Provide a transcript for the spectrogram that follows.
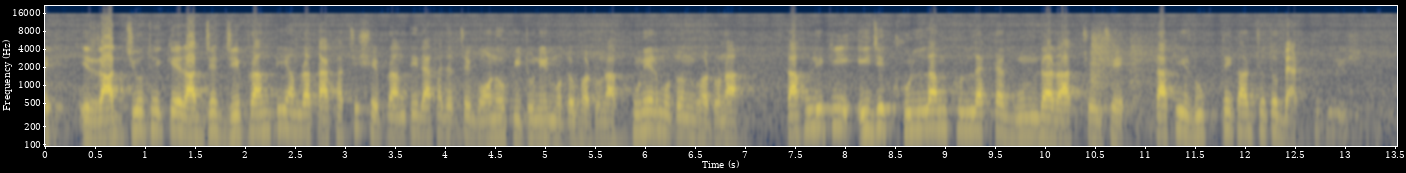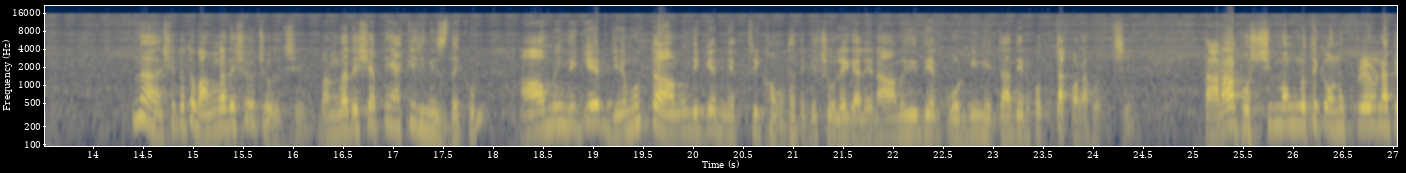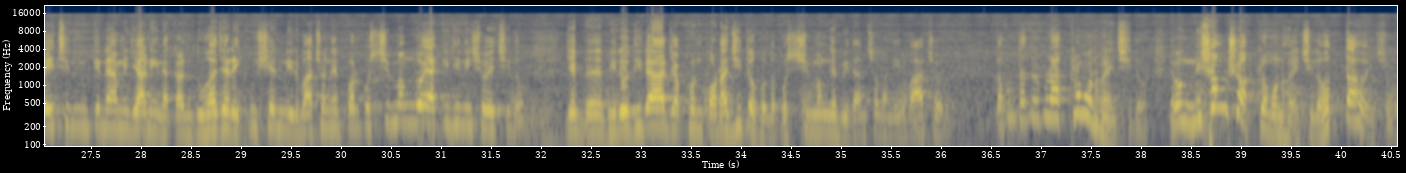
রাজ্য থেকে রাজ্যের যে প্রান্তেই আমরা তাকাচ্ছি, সে প্রান্তেই দেখা যাচ্ছে গণপিটুনির মতো ঘটনা, খুনের মতন ঘটনা। তাহলে কি এই যে খুললাম খুল্লা একটা গুন্ডা রাজ চলছে তা কি রুখতে কার্যত ব্যর্থ পুলিশ? না, সেটা তো বাংলাদেশেও চলছে। বাংলাদেশে আপনি একই জিনিস দেখুন, আওয়ামী লীগের যে মুহূর্তে আওয়ামী লীগের নেত্রী ক্ষমতা থেকে চলে গেলেন, আওয়ামী লীগের কর্মী নেতাদের হত্যা করা হচ্ছে। তারা পশ্চিমবঙ্গ থেকে অনুপ্রেরণা পেয়েছিলেন কিনা আমি জানি না, কারণ দু হাজার একুশের নির্বাচনের পর পশ্চিমবঙ্গ একই জিনিস হয়েছিল, যে বিরোধীরা যখন পরাজিত হলো পশ্চিমবঙ্গের বিধানসভা নির্বাচনে, তখন তাদের উপর আক্রমণ হয়েছিল এবং নৃশংস আক্রমণ হয়েছিল, হত্যা হয়েছিল।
